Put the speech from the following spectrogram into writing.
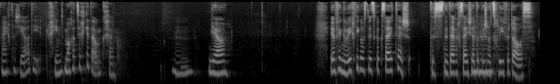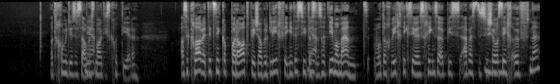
gemerkt hast, ja, die Kinder machen sich Gedanken. Ja. Ja, ich finde wichtig, was du jetzt gerade gesagt hast. Dass du nicht einfach sagst, ja, du bist noch zu klein für das. Oder komm, wir dieses anderes Ja. Mal diskutieren. Also klar, wenn du jetzt nicht gerade parat bist, aber gleich finde ich, das sind Ja. so die Momente, die doch wichtig sind, wenn das Kind so etwas, eben, das ist Mhm. schon sich öffnen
